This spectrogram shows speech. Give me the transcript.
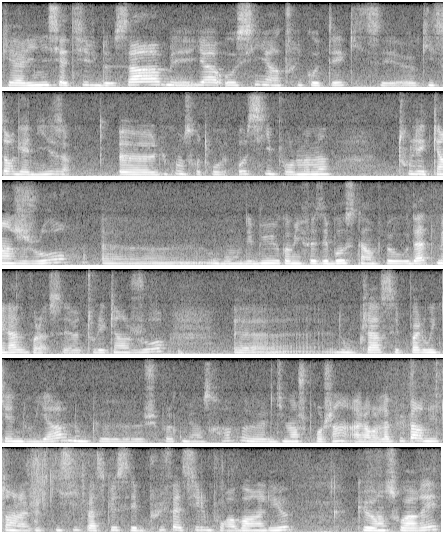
qui est à l'initiative de ça, mais il y a aussi un tricoté qui, s'organise. Du coup, on se retrouve aussi pour le moment tous les 15 jours. Au début, comme il faisait beau, c'était un peu aux dates, mais là, voilà, c'est tous les 15 jours. Donc là, c'est pas le week-end où il y a, donc euh, je sais pas combien on sera, euh, le dimanche prochain. Alors la plupart du temps, là, jusqu'ici, parce que c'est plus facile pour avoir un lieu qu'en soirée,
